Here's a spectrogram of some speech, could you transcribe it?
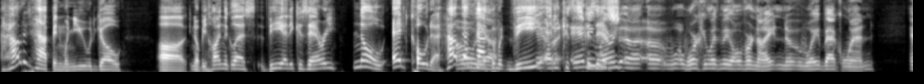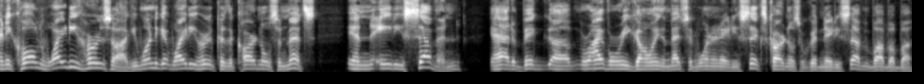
how did it happen when you would go, uh, you know, behind the glass, the Eddie Scozzare? No, Ed Coda. How'd that Oh, happen yeah. with the Yeah, Eddie uh, Kaz- Eddie Scozzare? was uh, uh, working with me overnight and uh, way back when, and he called Whitey Herzog. He wanted to get Whitey Herzog because the Cardinals and Mets in '87 had a big uh, rivalry going. The Mets had won in '86, Cardinals were good in '87. Blah blah blah.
